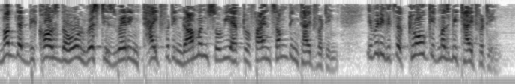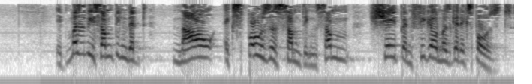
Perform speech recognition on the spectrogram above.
Not that because the whole West is wearing tight-fitting garments, so we have to find something tight-fitting. Even if it's a cloak, it must be tight-fitting. It must be something that now exposes something. Some shape and figure must get exposed.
